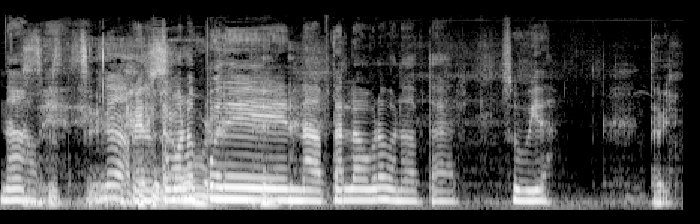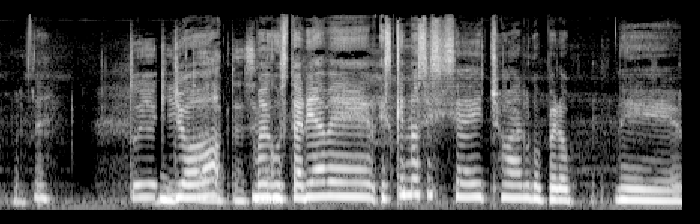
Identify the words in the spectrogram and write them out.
No, No, pero como no pueden adaptar la obra, van a adaptar su vida. Está bien. Tu Yo me gustaría ver, es que no sé si se ha hecho algo, pero eh,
